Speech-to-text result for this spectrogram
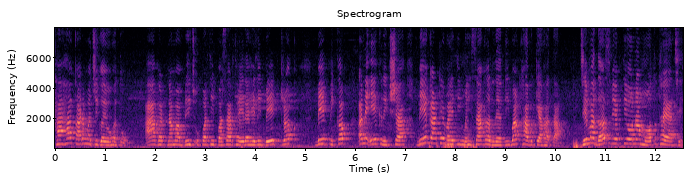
હાહાકાર મચી ગયો હતો. આ ઘટનામાં બ્રિજ ઉપરથી પસાર થઈ રહેલી બે ટ્રક, બે પિકઅપ અને એક રિક્ષા બે કાંઠે વહેતી મહીસાગર નદીમાં ખાબક્યા હતા, જેમાં દસ વ્યક્તિઓના મોત થયા છે,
